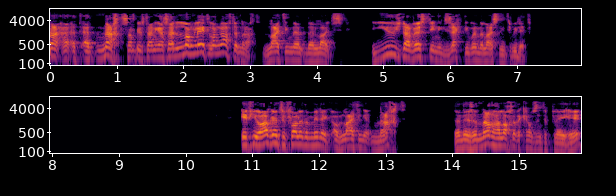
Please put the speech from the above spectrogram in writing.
at, at Nacht. Some people standing outside long late, long after Nacht, lighting their, their lights. A huge diversity in exactly when the lights need to be lit. If you are going to follow the minhag of lighting at Nacht, then there's another halacha that comes into play here.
